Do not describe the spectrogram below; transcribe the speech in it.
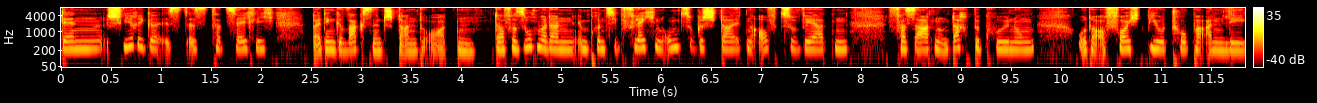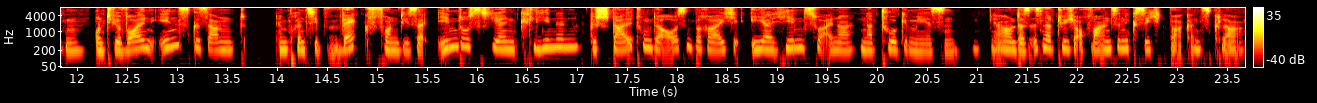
denn schwieriger ist es tatsächlich bei den gewachsenen Standorten. Da versuchen wir dann im Prinzip Flächen umzugestalten, aufzuwerten, Fassaden- und Dachbegrünung oder auch Feuchtbiotope anlegen. Und wir wollen insgesamt im Prinzip weg von dieser industriellen, cleanen Gestaltung der Außenbereiche eher hin zu einer naturgemäßen. Ja, und das ist natürlich auch wahnsinnig sichtbar, ganz klar.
